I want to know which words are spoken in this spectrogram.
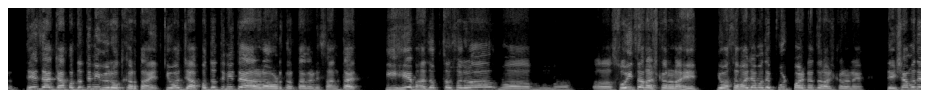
ते ज्या ज्या पद्धतीने विरोध करतायत किंवा ज्या पद्धतीने ते आरडाओरड करतात आणि सांगतायत की हे भाजपचं सगळं सोयीचं राजकारण आहे किंवा समाजामध्ये फूट पाडण्याचं राजकारण आहे देशामध्ये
